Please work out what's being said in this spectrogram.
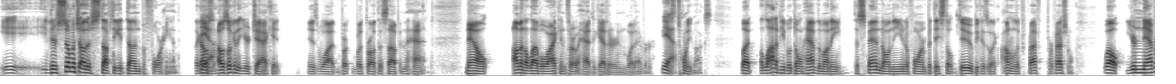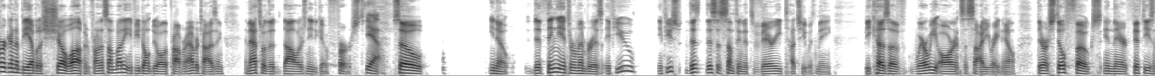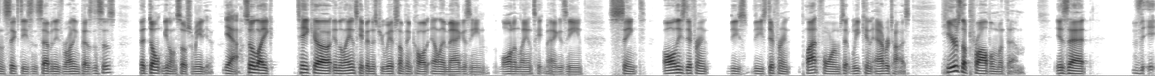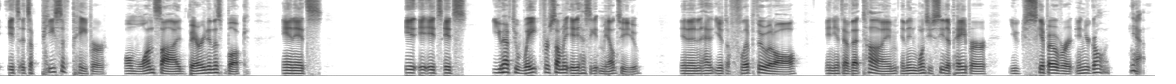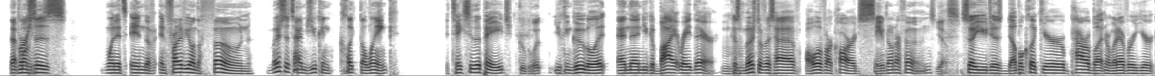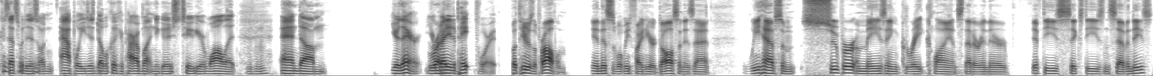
it, there's so much other stuff to get done beforehand. Like I was I was looking at your jacket is what what brought this up in the hat. Now I'm at a level where I can throw a hat together and whatever. Yeah. it's twenty bucks. But a lot of people don't have the money to spend on the uniform, but they still do because they're like, I want to look prof- professional. Well, you're never going to be able to show up in front of somebody if you don't do all the proper advertising, and that's where the dollars need to go first. yeah So, you know, the thing you have to remember is if you if you this this is something that's very touchy with me because of where we are in society right now. There are still folks in their 50s and 60s and 70s running businesses that don't get on social media. yeah So like take uh, in the landscape industry, we have something called LM Magazine, Lawn and Landscape Magazine, Synced, all these different these these different platforms that we can advertise. Here's the problem with them is that it's it's a piece of paper on one side buried in this book, and it's it, it- it's it's you have to wait for somebody. It has to get mailed to you, and then you have to flip through it all, and you have to have that time. And then once you see the paper, you skip over it, and you're gone. Yeah. That money- versus when it's in the in front of you on the phone most of the times you can click the link it takes you to the page Google it. you can google it and then you could buy it right there because Mm-hmm. most of us have all of our cards saved on our phones Yes. so you just double click your power button or whatever your because that's what it is on apple you just double click your power button it goes to your wallet hmm and um you're there you're Right. ready to pay for it But here's the problem, and this is what we fight here at Dawson: is that we have some super amazing, great clients that are in their 50s, 60s, and 70s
